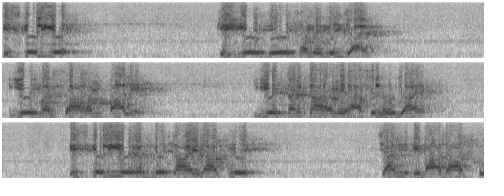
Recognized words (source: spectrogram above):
اس کے لیے کہ یہ دیش ہمیں مل جائے۔ یہ ورثہ ہم پالیں۔ یہ ترکہ ہمیں حاصل ہو جائے۔ اس کے لیے رب کائنات نے چند عبادات کو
